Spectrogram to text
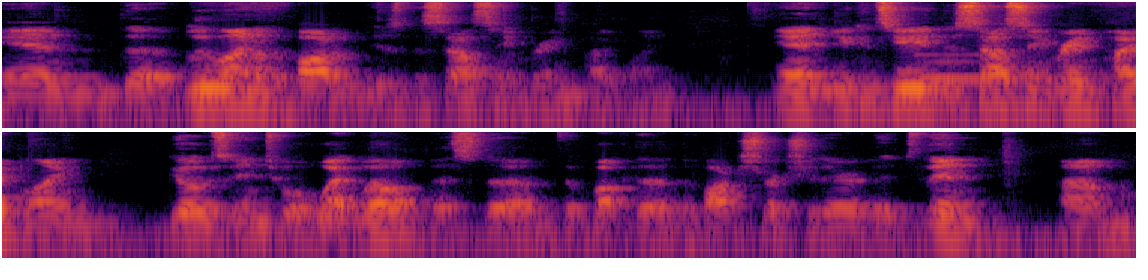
and the blue line on the bottom is the South St. Vrain pipeline. And you can see the South St. Vrain pipeline goes into a wet well. That's the the, the, the box structure there that then um,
